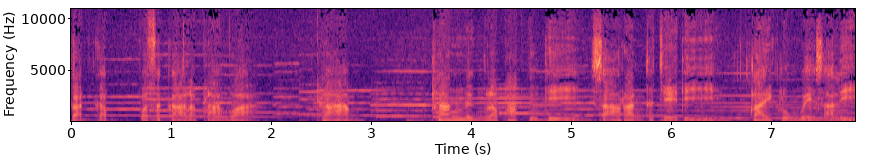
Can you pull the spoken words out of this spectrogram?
ตรัสกับวสกาลพรามว่า พรามครั้งหนึ่งเราพักอยู่ที่สารันทเจดีใกล้กรุงเวสาลี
